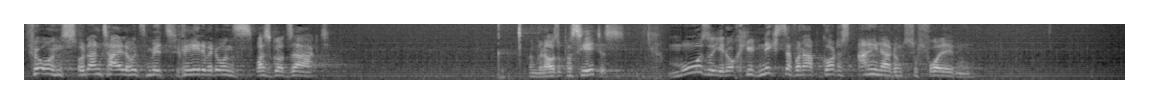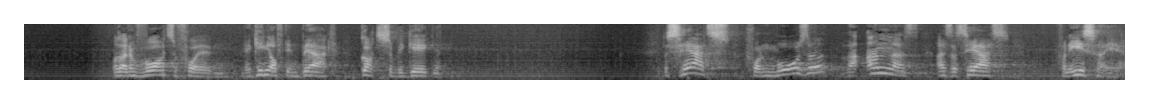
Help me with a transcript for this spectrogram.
für uns und dann teile uns mit, rede mit uns, was Gott sagt. Und genauso passiert es. Mose jedoch hielt nichts davon ab, Gottes Einladung zu folgen und seinem Wort zu folgen. Er ging auf den Berg, Gott zu begegnen. Das Herz von Mose war anders als das Herz von Israel.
